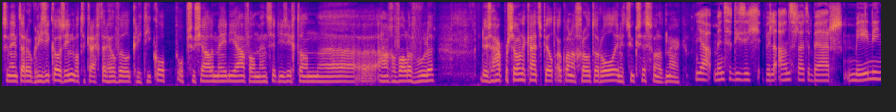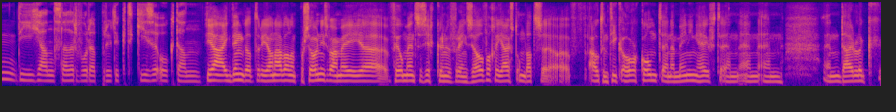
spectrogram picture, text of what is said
Ze neemt daar ook risico's in, want ze krijgt daar heel veel kritiek op op sociale media van mensen die zich dan uh, aangevallen voelen. Dus haar persoonlijkheid speelt ook wel een grote rol in het succes van het merk. Ja, mensen die zich willen aansluiten bij haar mening, die gaan sneller voor dat product kiezen ook dan. Ja, ik denk dat Rihanna wel een persoon is waarmee uh, veel mensen zich kunnen vereenzelvigen. Juist omdat ze uh, authentiek overkomt en een mening heeft en, en, en, en duidelijk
